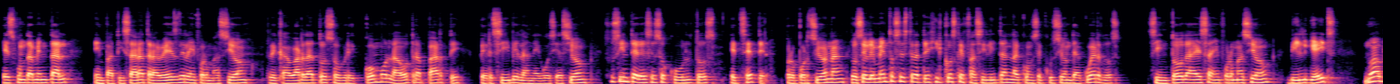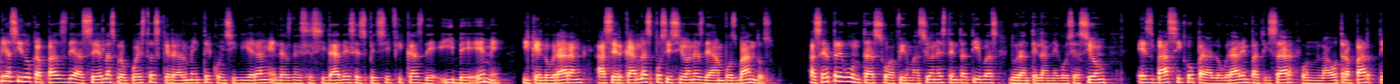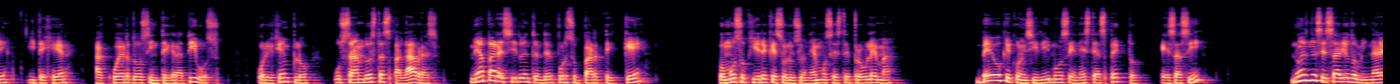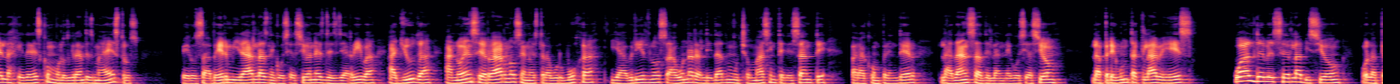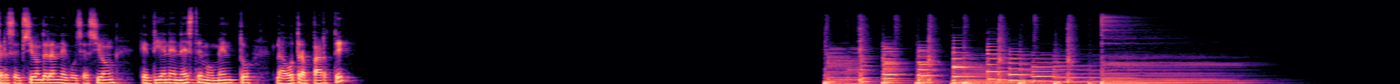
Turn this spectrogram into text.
Es fundamental empatizar a través de la información, recabar datos sobre cómo la otra parte percibe la negociación, sus intereses ocultos, etc. Proporcionan los elementos estratégicos que facilitan la consecución de acuerdos. Sin toda esa información, Bill Gates no habría sido capaz de hacer las propuestas que realmente coincidieran en las necesidades específicas de IBM y que lograran acercar las posiciones de ambos bandos. Hacer preguntas o afirmaciones tentativas durante la negociación es básico para lograr empatizar con la otra parte y tejer acuerdos integrativos. Por ejemplo, usando estas palabras, me ha parecido entender por su parte que, ¿cómo sugiere que solucionemos este problema? Veo que coincidimos en este aspecto, ¿es así? No es necesario dominar el ajedrez como los grandes maestros, pero saber mirar las negociaciones desde arriba ayuda a no encerrarnos en nuestra burbuja y a abrirnos a una realidad mucho más interesante para comprender la danza de la negociación. La pregunta clave es, ¿cuál debe ser la visión o la percepción de la negociación que tiene en este momento la otra parte?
